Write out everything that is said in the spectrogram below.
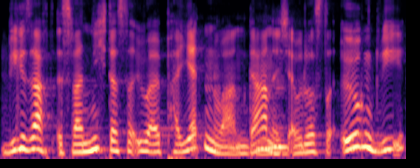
wie gesagt, es war nicht, dass da überall Pailletten waren, gar nicht. Aber du hast irgendwie,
